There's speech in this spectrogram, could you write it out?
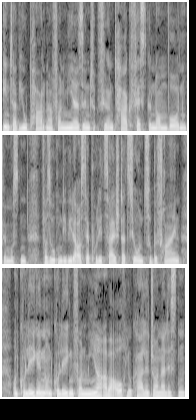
Interviewpartner von mir sind für einen Tag festgenommen worden worden und wir mussten versuchen, die wieder aus der Polizeistation zu befreien. Und Kolleginnen und Kollegen von mir, aber auch lokale Journalisten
